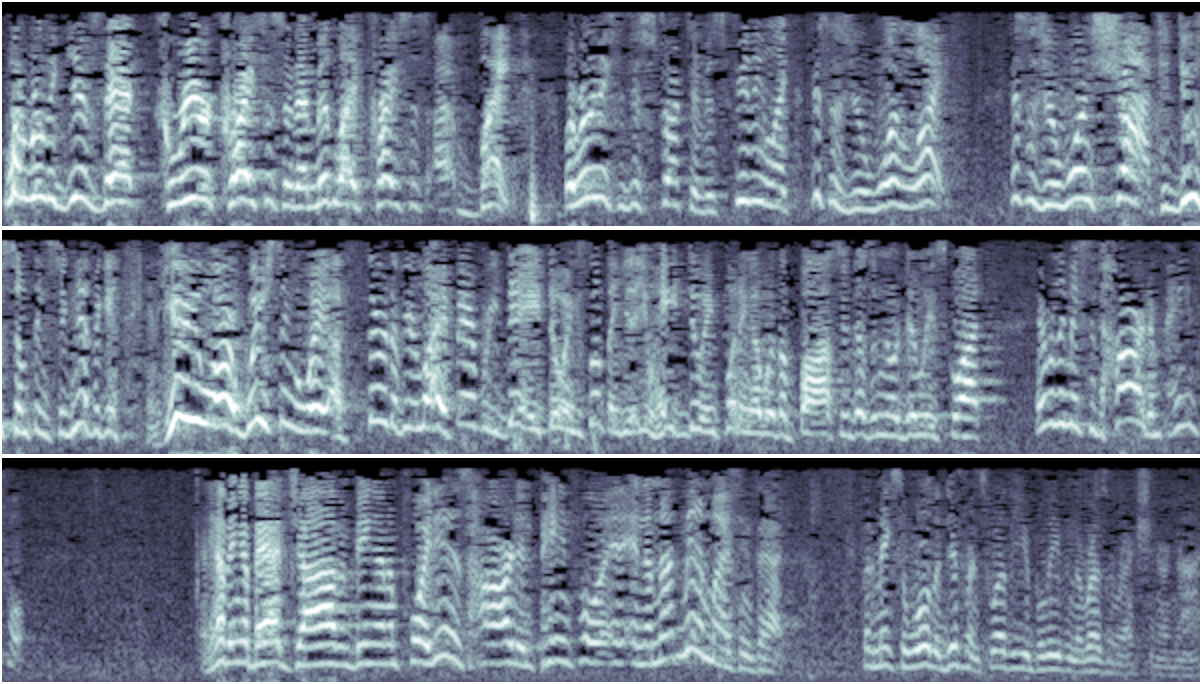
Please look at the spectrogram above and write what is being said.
What really gives that career crisis or that midlife crisis a bite, what really makes it destructive is feeling like this is your one life. This is your one shot to do something significant, and here you are wasting away a third of your life every day doing something that you hate doing, putting up with a boss who doesn't know diddly squat. It really makes it hard and painful. And having a bad job and being unemployed is hard and painful, and, and I'm not minimizing that. But it makes a world of difference whether you believe in the resurrection or not.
